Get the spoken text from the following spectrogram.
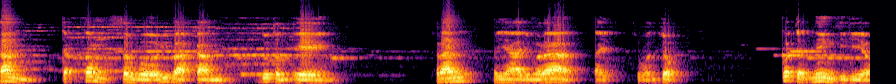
ท่านจะต้องเสวยวิบากกรรมด้วยตนเอง ครั้นพญายมราชไต่สวนจบ ก็จะนิ่งทีเดียว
